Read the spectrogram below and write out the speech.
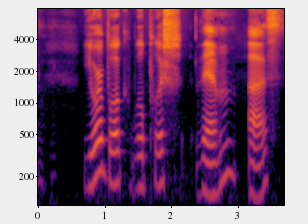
Mm-hmm. Your book will push them, us,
